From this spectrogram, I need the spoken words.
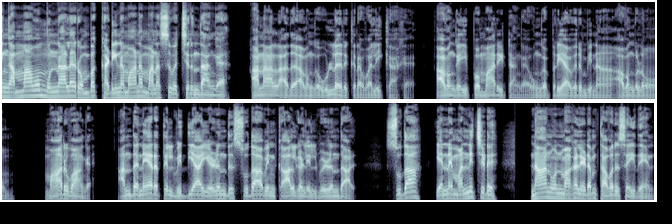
எங்க அம்மாவும் முன்னால ரொம்ப கடினமான மனசு வச்சிருந்தாங்க. ஆனால் அது அவங்க உள்ள இருக்கிற வலிக்காக. அவங்க இப்போ மாறிட்டாங்க. உங்க பிரியா விரும்பினா அவங்களும் மாறுவாங்க. அந்த நேரத்தில் வித்யா எழுந்து சுதாவின் கால்களில் விழுந்தாள். சுதா என்னை மன்னிச்சிடு. நான் உன் மகளிடம் தவறு செய்தேன்.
